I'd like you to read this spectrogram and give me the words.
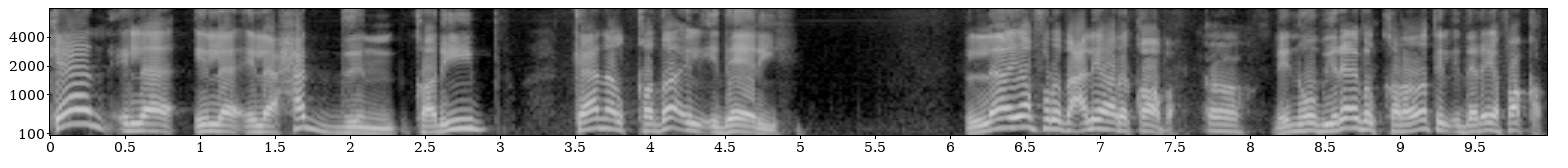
كان إلى إلى إلى حد قريب كان القضاء الإداري. لا يفرض عليها رقابة. آه. لأن هو بيراقب القرارات الإدارية فقط.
